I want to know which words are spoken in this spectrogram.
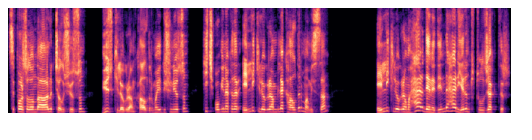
Spor salonunda ağırlık çalışıyorsun, 100 kilogram kaldırmayı düşünüyorsun. Hiç o güne kadar 50 kilogram bile kaldırmamışsan 50 kilogramı her denediğinde her yerin tutulacaktır.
